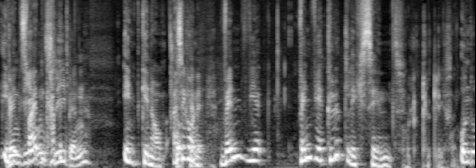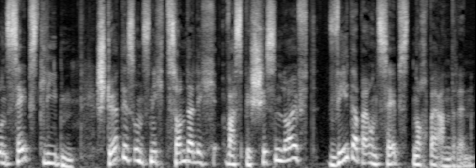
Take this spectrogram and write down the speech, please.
in Wenn wir uns Kapitel, lieben. In, genau. Also okay. Wenn wir wenn wir glücklich sind, glücklich sind, und uns selbst lieben, stört es uns nicht sonderlich, was beschissen läuft, weder bei uns selbst noch bei anderen.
